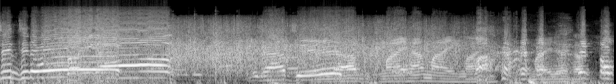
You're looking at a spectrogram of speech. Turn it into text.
ชินชินวุฒิสวัสดีครับสวัสดีครับชินครับไม่ฮะไม่ไม่ไม่ด้วยครับไปตบ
